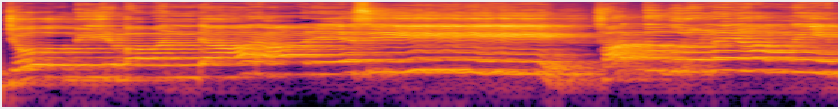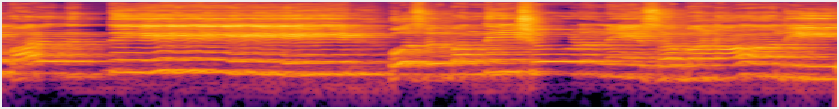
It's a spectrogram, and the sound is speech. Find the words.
ਜੋ ਵੀਰ 52 ਰਾਜੇ ਸੀ, ਸਤਿਗੁਰੂ ਨੇ ਹਮੀ ਭਰ ਦਿੱਤੀ। ਉਸ ਬੰਦੀ ਛੋੜ ਨੇ ਸਭਨਾ ਦੀ।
